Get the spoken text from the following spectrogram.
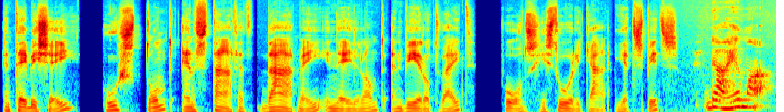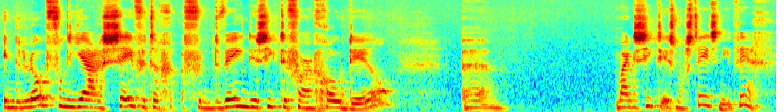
En TBC, hoe stond en staat het daarmee in Nederland en wereldwijd, volgens historica Jet Spits? nou, helemaal in de loop van de jaren zeventig verdween de ziekte voor een groot deel. Ehm, maar de ziekte is nog steeds niet weg.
